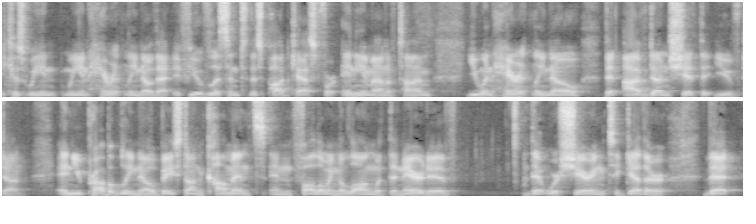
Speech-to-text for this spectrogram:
because we, we inherently know that. If you've listened to this podcast for any amount of time, you inherently know that I've done shit that you've done. And you probably know, based on comments and following along with the narrative that we're sharing together, that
